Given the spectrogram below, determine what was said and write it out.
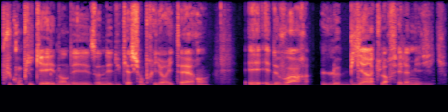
plus compliqués, dans des zones d'éducation prioritaire, et, et, de voir le bien que leur fait la musique.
